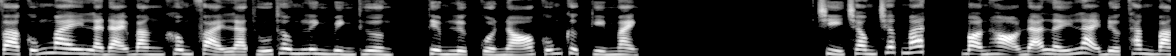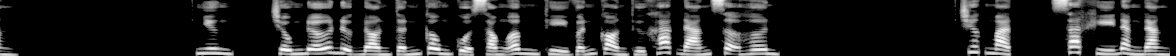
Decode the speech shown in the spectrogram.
Và cũng may là đại bằng không phải là thú thông linh bình thường, tiềm lực của nó cũng cực kỳ mạnh. Chỉ trong chớp mắt, bọn họ đã lấy lại được thăng bằng. Nhưng, chống đỡ được đòn tấn công của sóng âm thì vẫn còn thứ khác đáng sợ hơn. Trước mặt, sát khí đằng đằng,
